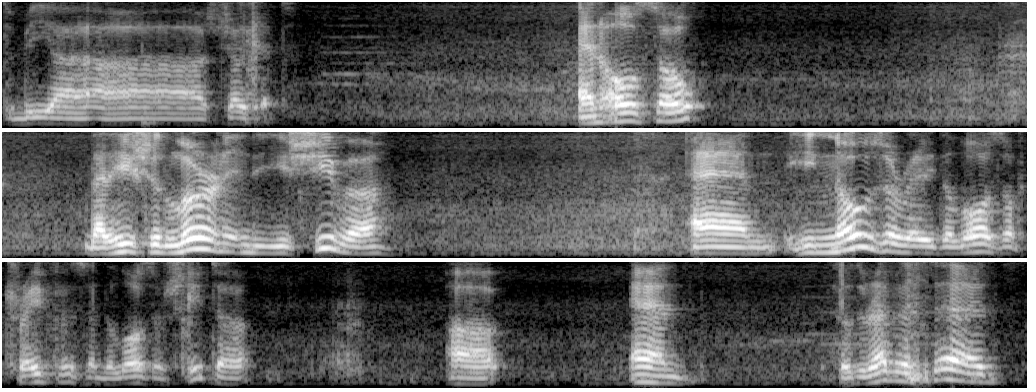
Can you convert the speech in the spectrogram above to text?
to be a, a. And also that he should learn in the yeshiva and he knows already the laws of trephus and the laws of shchita. Uh, and so the Rebbe says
